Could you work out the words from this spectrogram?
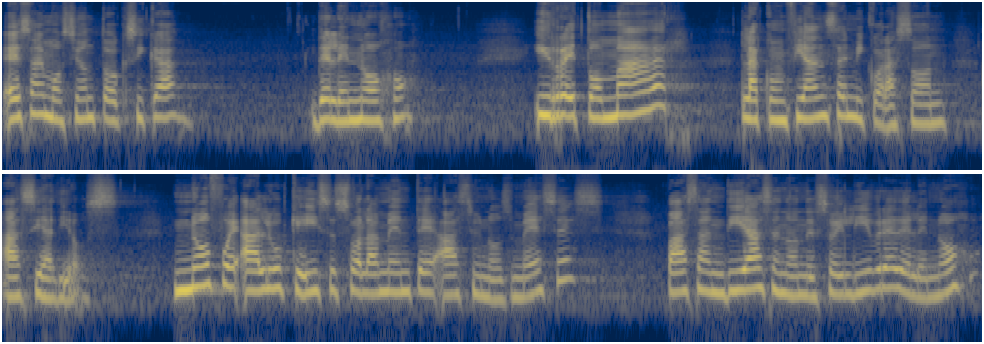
esa emoción tóxica del enojo y retomar la confianza en mi corazón hacia Dios. No fue algo que hice solamente hace unos meses. Pasan días en donde soy libre del enojo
